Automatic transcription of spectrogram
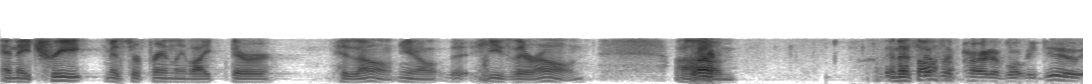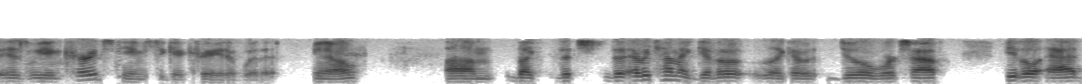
and they treat Mr. Friendly like they're his own, you know, he's their own. Um, and, and that's, awesome. part of what we do is we encourage teams to get creative with it. You know, um, like the, the every time I give a like a do a workshop, people add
